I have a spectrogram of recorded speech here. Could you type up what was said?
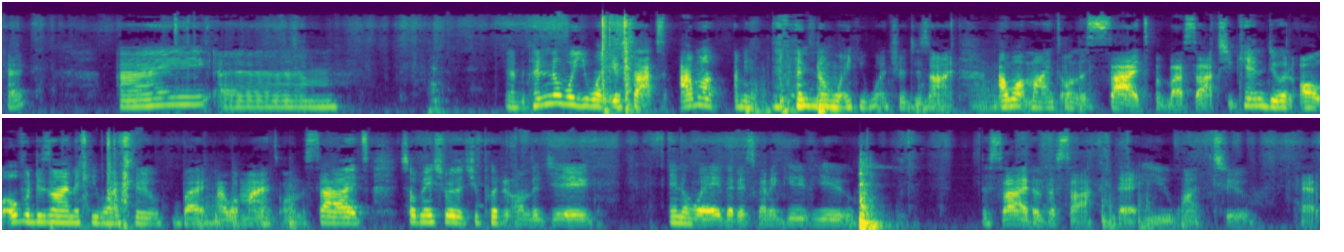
okay? I, um, now depending on where you want your socks, I want, I mean, depending on where you want your design, I want mine on the sides of my socks. You can do an all over design if you want to, but I want mine on the sides. So make sure that you put it on the jig in a way that it's going to give you the side of the sock that you want to have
